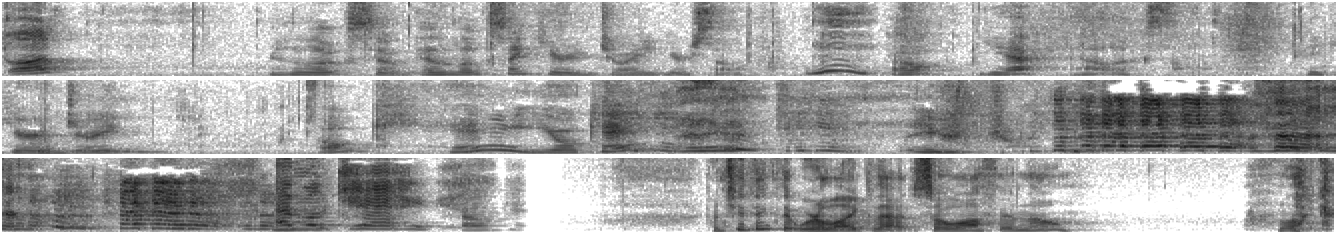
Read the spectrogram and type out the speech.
Good. It looks so. It looks like you're enjoying yourself. Mm. Oh, yeah, that looks like you're enjoying. Okay, you okay? you enjoying? I'm okay. Okay. Don't you think that we're like that so often, though? like,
